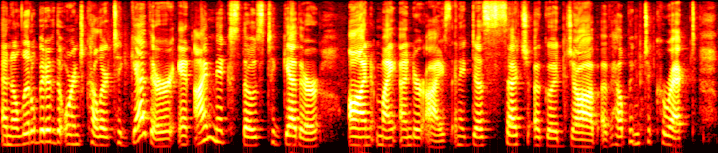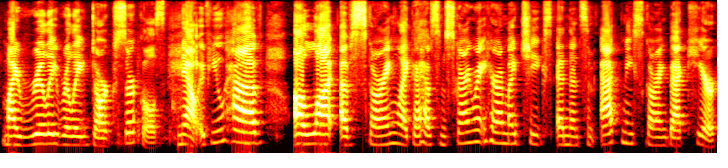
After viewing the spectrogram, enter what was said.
and a little bit of the orange color together and i mix those together on my under eyes and it does such a good job of helping to correct my really really dark circles. Now if you have a lot of scarring. Like i have some scarring right here on my cheeks and then some acne scarring back here.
